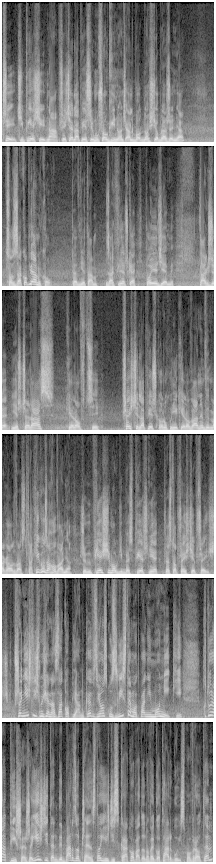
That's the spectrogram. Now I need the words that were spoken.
czy ci piesi na przejściach dla pieszych muszą ginąć albo odnosić obrażenia? Co z Zakopianką? Pewnie tam za chwileczkę pojedziemy. Także jeszcze raz kierowcy Przejście dla pieszych o ruchu niekierowanym wymaga od Was takiego zachowania, żeby piesi mogli bezpiecznie przez to przejście przejść. Przenieśliśmy się na Zakopiankę w związku z listem od pani Moniki, która pisze, że jeździ tędy bardzo często, jeździ z Krakowa do Nowego Targu i z powrotem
